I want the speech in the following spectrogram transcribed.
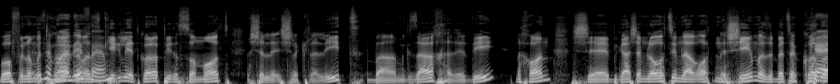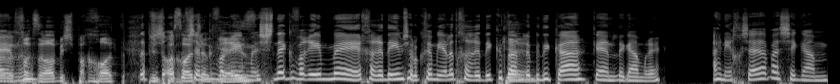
באופן לא מתוכנן. מאוד זה. מזכיר לי את כל הפרסומות של, של הכללית במגזר החרדי, נכון? שבגלל שהם לא רוצים להראות נשים, אז זה בעצם כל כן. הזמן מפרסמות משפחות. זה פשוט משפחות אוסף של של גברים, גייז. שני גברים אה, חרדים שלוקחים ילד חרדי קטן כן. לבדיקה, כן, לגמרי. אני חושבת שגם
